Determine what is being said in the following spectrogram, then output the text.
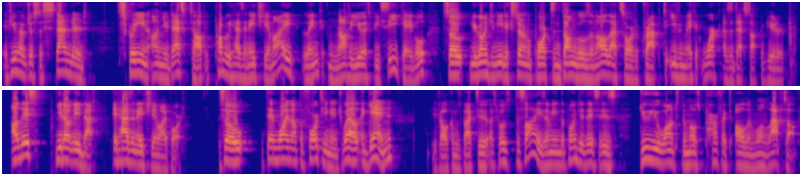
if you have just a standard screen on your desktop, it probably has an HDMI link, not a USB-C cable. So you're going to need external ports and dongles and all that sort of crap to even make it work as a desktop computer. On this, you don't need that. It has an HDMI port. So then why not the 14 inch? Well, again, it all comes back to, I suppose, the size. I mean, the point of this is, do you want the most perfect all-in-one laptop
